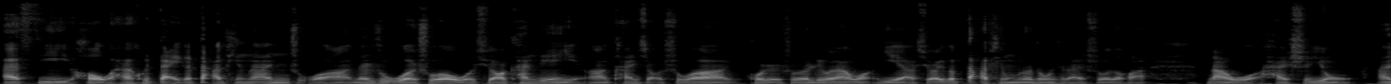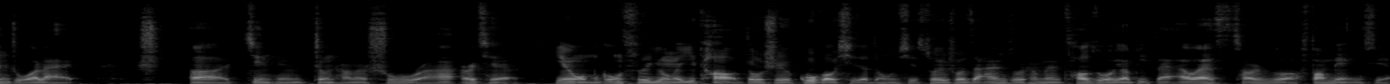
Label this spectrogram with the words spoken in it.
S E 以后，我还会带一个大屏的安卓啊。那如果说我需要看电影啊、看小说啊，或者说浏览网页啊，需要一个大屏幕的东西来说的话，那我还是用安卓来呃进行正常的输入啊。而且，因为我们公司用了一套都是 Google 系的东西，所以说在安卓上面操作要比在 iOS 操作方便一些。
